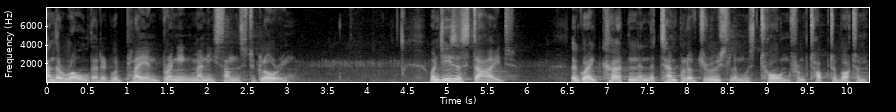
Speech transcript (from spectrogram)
and the role that it would play in bringing many sons to glory. When Jesus died, the great curtain in the Temple of Jerusalem was torn from top to bottom,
